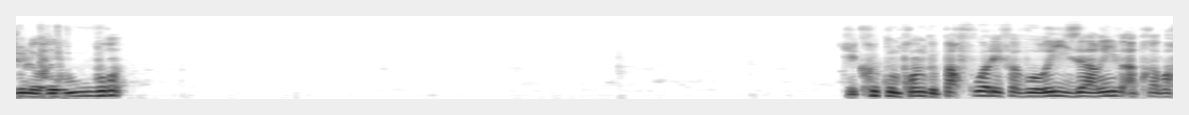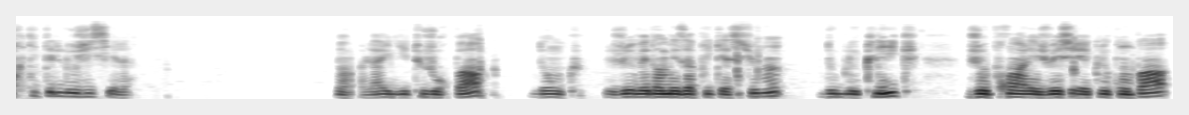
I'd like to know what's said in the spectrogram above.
je réouvre. J'ai cru comprendre que parfois les favoris, ils arrivent après avoir quitté le logiciel. Non, là, il n'y est toujours pas. Donc, je vais dans mes applications, double-clic, je prends, allez, je vais essayer avec le compas,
